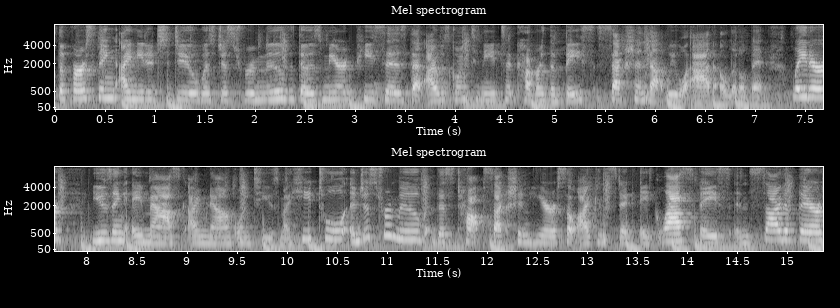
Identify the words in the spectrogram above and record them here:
The first thing I needed to do was just remove those mirrored pieces that I was going to need to cover the base section that we will add a little bit later. Using a mask, I'm now going to use my heat tool and just remove this top section here so I can stick a glass vase inside of there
